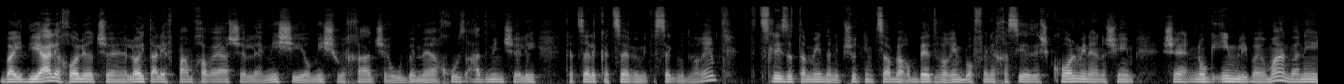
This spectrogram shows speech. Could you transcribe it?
באידיאל יכול להיות שלא הייתה לי אף פעם חוויה של מישהי או מישהו אחד שהוא ב-100% אדמין שלי, קצה לקצה ומתעסק בדברים. אצלי זה תמיד, אני פשוט נמצא בהרבה דברים באופן יחסי, אז יש כל מיני אנשים שנוגעים לי ביומן, ואני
